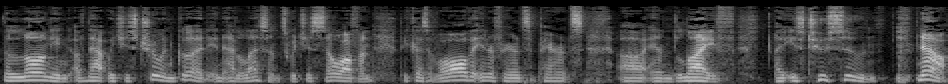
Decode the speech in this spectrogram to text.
the longing of that which is true and good in adolescence, which is so often, because of all the interference of parents uh, and life, uh, is too soon. now,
